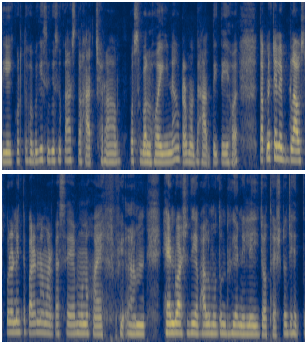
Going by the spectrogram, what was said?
দিয়েই করতে হবে। কিছু কিছু কাজ তো হাত ছাড়া পসিবল হয়ই না, ওটার মধ্যে হাত দিতেই হয়। তো আপনি চাইলে গ্লাভস পরে নিতে পারেন। আমার কাছে মনে হয় হ্যান্ড ওয়াশ দিয়ে ভালো মতন ধুয়ে নিলেই যথেষ্ট, যেহেতু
